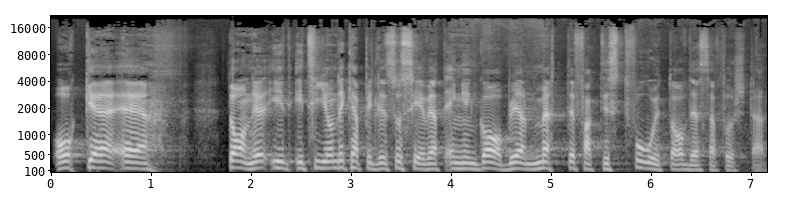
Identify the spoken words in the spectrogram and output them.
Och eh, eh, Daniel, i, i tionde kapitlet så ser vi att ängeln Gabriel mötte faktiskt två av dessa furstar.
